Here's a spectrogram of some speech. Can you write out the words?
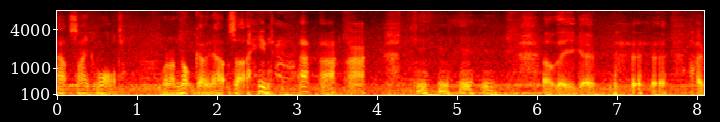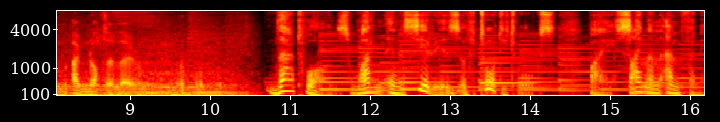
Outside what? Well, I'm not going outside. oh, there you go. I'm, I'm not alone. That was one in a series of Torty Talks by Simon Anthony,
